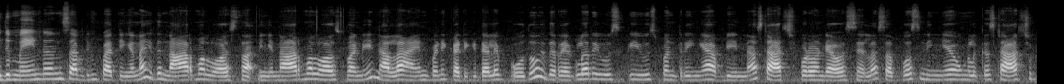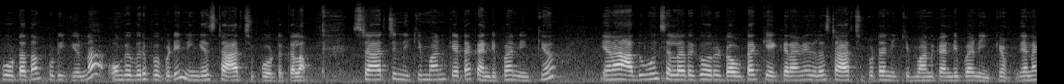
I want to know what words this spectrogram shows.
இது மெயின்டெனன்ஸ் அப்படின்னு பார்த்தீங்கன்னா இது நார்மல் வாஷ் தான். நீங்கள் நார்மல் வாஷ் பண்ணி நல்லா அயன் பண்ணி கட்டிக்கிட்டாலே போதும். இது ரெகுலர் யூஸுக்கு யூஸ் பண்ணுறீங்க அப்படின்னா ஸ்டார்ச் போட வேண்டிய அவசியம் இல்லை. சப்போஸ் நீங்கள் உங்களுக்கு ஸ்டார்ச் போட்டால் தான் பிடிக்கும்னா உங்கள் விருப்பப்படி நீங்கள் ஸ்டார்ச் போட்டுக்கலாம். ஸ்டார்ச் நிற்குமான்னு கேட்டால் கண்டிப்பாக நிற்கும் ஏன்னா அதுவும் சிலருக்கு ஒரு டவுட்டாக கேட்குறாங்க இதில் ஸ்டார்ச் போட்டால் நிற்குமான்னு கண்டிப்பாக நிற்கும் ஏன்னா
